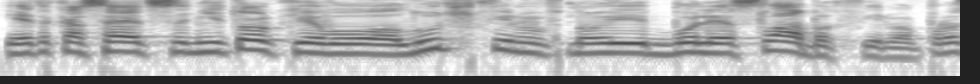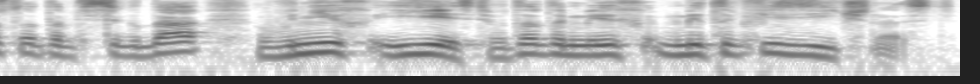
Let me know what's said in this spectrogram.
И это касается не только его лучших фильмов, но и более слабых фильмов. Просто это всегда в них есть, вот эта их метафизичность.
